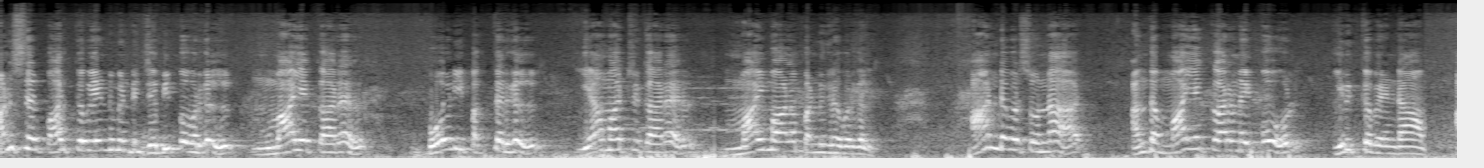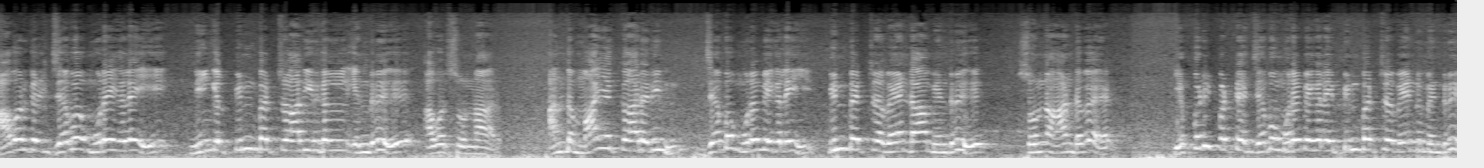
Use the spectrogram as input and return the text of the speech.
மனுஷர் பார்க்க வேண்டும் என்று ஜெபிப்பவர்கள் மாயக்காரர் போலி பக்தர்கள் ஏமாற்றுக்காரர் மாய்மாலம் பண்ணுகிறவர்கள். ஆண்டவர் சொன்னார் அந்த மாயக்காரனை போல் இருக்க வேண்டாம். அவர்கள் ஜெப முறைகளை நீங்கள் பின்பற்றாதீர்கள் என்று அவர் சொன்னார். அந்த மாயக்காரரின் ஜெப முறைமைகளை பின்பற்ற வேண்டாம் என்று சொன்ன ஆண்டவர் எப்படிப்பட்ட ஜெப முறைமைகளை பின்பற்ற வேண்டும் என்று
